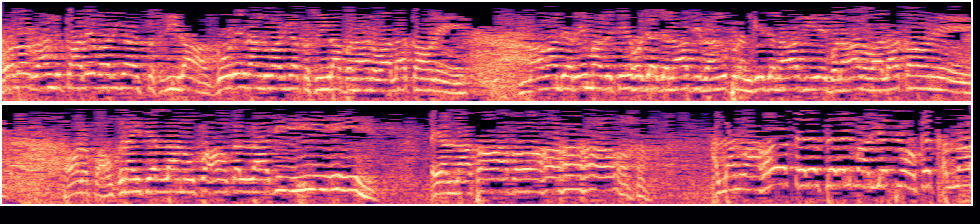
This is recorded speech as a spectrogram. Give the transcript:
بولو رنگ کالے والی تصویر گورے رنگ والی تصویر بنا والا کون ہے؟ ماوا دے ریما یہو جہ جناب جی رنگ برنگے جناب یہ بنا والا کون ہے؟ ہوں پونکنا ہی تے اللہ نو پونک اللہ جی۔ اے اللہ صاحب۔ اللہ نو آہو تیرے سر ماریے پیو کے کھلا۔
